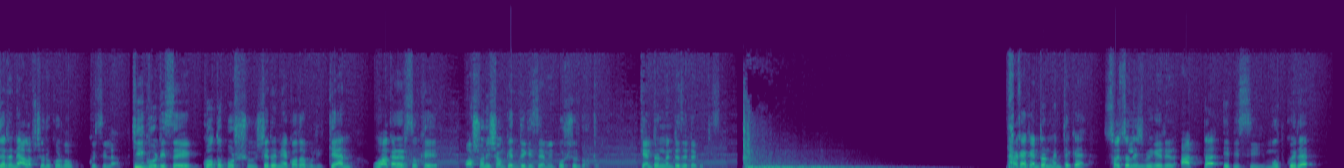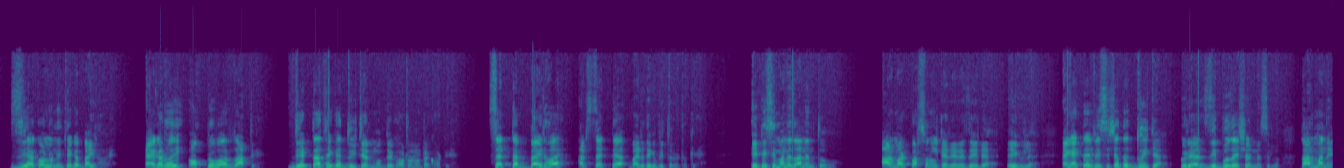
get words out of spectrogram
যেটা নিয়ে আলাপ শুরু করব কইছিলাম, কি ঘটিছে গত পরশু সেটা নিয়ে কথা বলি। কেন ওয়াকারের চোখে অশনি সংকেত দেখেছি আমি পরশুর ঘটনা? ক্যান্টনমেন্টে যেটা ঘটেছে। ঢাকা ক্যান্টনমেন্ট থেকে ছয়চল্লিশ ব্রিগেডের আটটা এপিসি মুভ করে জিয়া কলোনি থেকে বাইর হয়। এগারোই অক্টোবর রাতে দেড়টা থেকে দুইটার মধ্যে ঘটনাটা ঘটে। চারটা বাইর হয় আর চারটা বাড়ি থেকে ভিতরে ঢোকে। এপিসি মানে জানেন তো আর্মার্ড পার্সোনাল ক্যারিয়ারে যেটা এইগুলা। এক একটা এপিসির সাথে দুইটা করে জিপ বোঝাই সৈন্য ছিল। তার মানে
